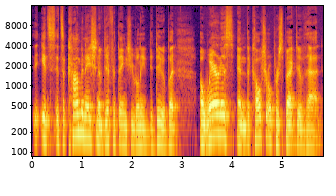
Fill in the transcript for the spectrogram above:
it's it's a combination of different things you really need to do. But awareness and the cultural perspective that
